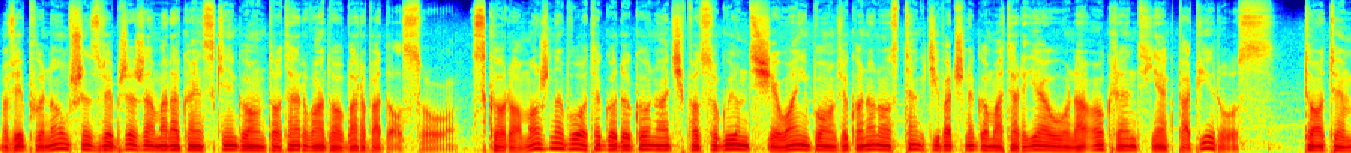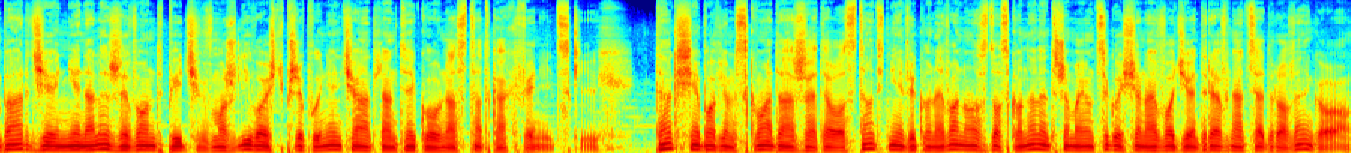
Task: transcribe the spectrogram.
wypłynąwszy z wybrzeża marokańskiego, dotarła do Barbadosu. Skoro można było tego dokonać posługując się łajbą wykonaną z tak dziwacznego materiału na okręt jak papirus, to tym bardziej nie należy wątpić w możliwość przepłynięcia Atlantyku na statkach fenickich. Tak się bowiem składa, że te ostatnie wykonywano z doskonale trzymającego się na wodzie drewna cedrowego,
